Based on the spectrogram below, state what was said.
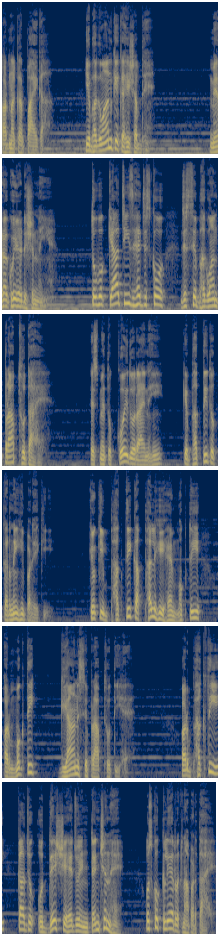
और न कर पाएगा। ये भगवान के कहे शब्द हैं। मेरा कोई एडिशन नहीं है। तो वो क्या चीज़ है जिसको, जिससे भगवान प्राप्त होता है? इसमें तो कोई दो राय नहीं। कि भक्ति तो करनी ही पड़ेगी, क्योंकि भक्ति का फल ही है मुक्ति और मुक्ति ज्ञान से प्राप्त होती है। और भक्ति का जो उद्देश्य है, जो इंटेंशन है, उसको क्लियर रखना पड़ता है।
